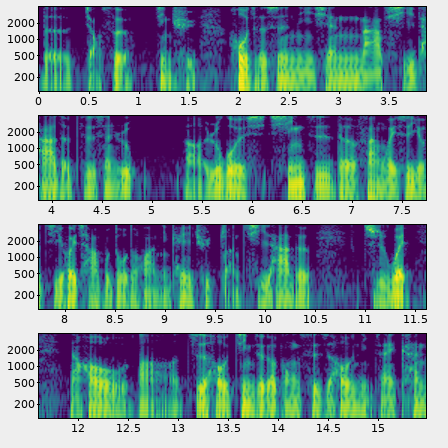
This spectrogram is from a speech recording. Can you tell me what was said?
的角色进去，或者是你先拿其他的资深，入啊、如果薪资的范围是有机会差不多的话，你可以去转其他的职位。然后啊、之后进这个公司之后，你再看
